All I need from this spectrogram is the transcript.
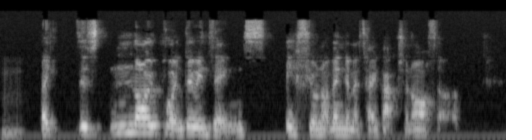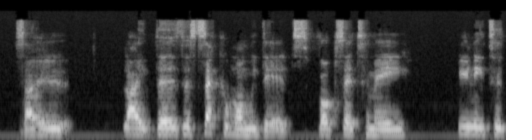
Hmm. Like, there's no point doing things if you're not then going to take action after. So, like, the the second one we did, Rob said to me, "You need to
